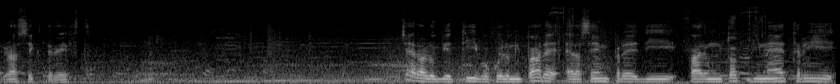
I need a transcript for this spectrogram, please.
Jurassic Drift. C'era l'obiettivo, quello mi pare, era sempre di fare un tot di metri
